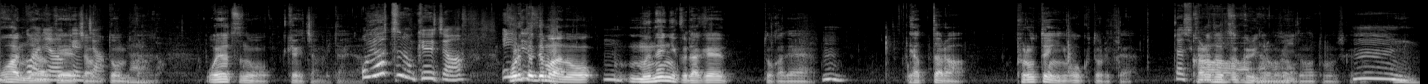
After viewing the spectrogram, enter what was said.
ご飯に合うケイちゃんとみたいな。おやつのケイちゃんみたいな。おやつのけいちゃん？いいこれってでもねあの、胸肉だけとかでうん。やったらプロテイン多く取れて体作りにもいいかなと思うんですけど。うん、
